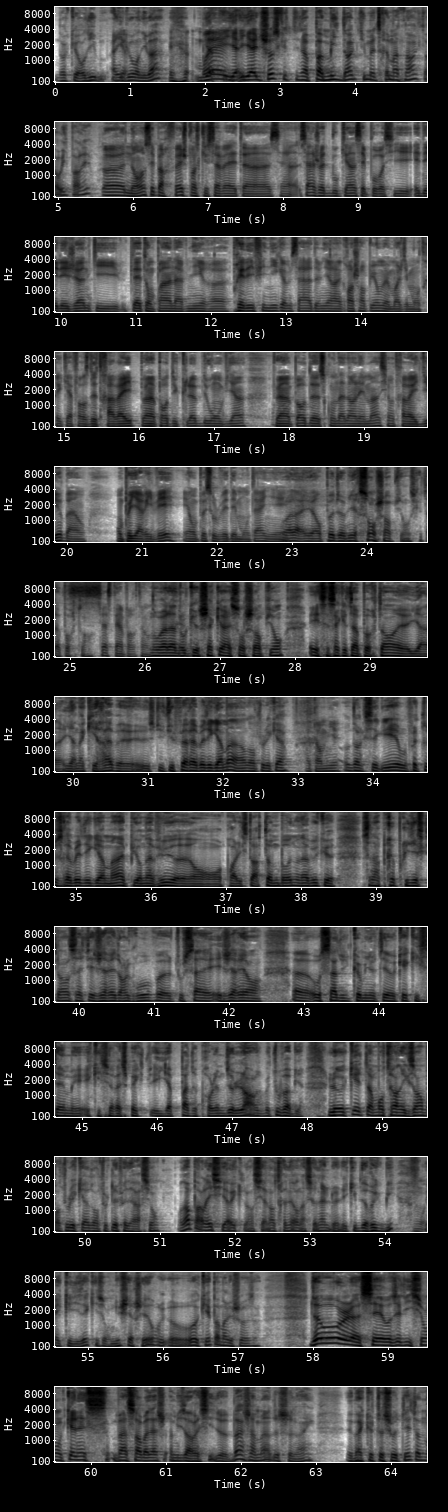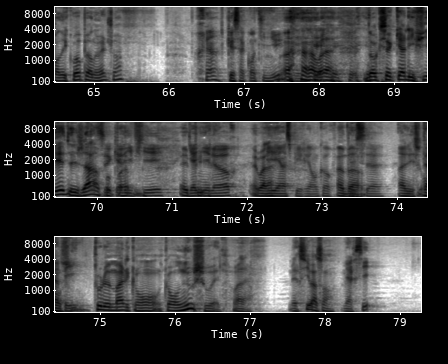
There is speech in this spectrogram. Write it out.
Donc on dit, allez go, on y va. ouais, il y, a, il y, a une chose que tu n'as pas mis dedans, que tu mettrais maintenant, que tu as envie de parler? Euh, Non, c'est parfait. Je pense que ça va être un, c'est un, un, jeu de bouquin. C'est pour aussi aider les jeunes qui peut-être n'ont pas un avenir euh, prédéfini comme ça à devenir un grand champion. Mais moi, j'ai montré qu'à force de travail, peu importe du club d'où on vient, peu importe ce qu'on a dans les mains, si on travaille dur, ben, on, on peut y arriver et on peut soulever des montagnes. Et... Voilà, et on peut devenir son champion, ce qui est important. Ça, c'était important. Voilà, donc euh, chacun est son champion et c'est ça qui est important. Il y, a, il y, en a qui rêvent. Tu, tu fais rêver des gamins, hein, dans tous les cas. Ah, tant mieux. Donc c'est Guy, vous faites tous rêver des gamins. Et puis on a vu, euh, on prend l'histoire Tom Bone, on a vu que ça n'a pas pris d'escalance, ça a été géré dans le groupe. Euh, tout ça est, géré en, euh, au sein d'une communauté hockey qui s'aime et, et, qui se respecte. Et il n'y a pas de problème de langue, mais tout va bien. Le hockey est à montrer en exemple, en tous les cas, dans toutes les fédérations. On en parlait ici avec l'ancien entraîneur national de l'équipe de rugby, ouais. et qui disait qu'ils sont venus chercher au, au, hockey pas mal de choses. The Wall, c'est aux éditions Kenneth Vincent Badache, mise en récit de Benjamin de Senin. Et ben, que te souhaiter? T'as demandé quoi, Père Noël, toi? Rien, que ça continue. voilà. Donc se qualifier déjà. Se qualifier, pas... gagner l'or et, voilà. et, inspirer encore ah ben, plus euh, allez, tout on, pays. Tout le mal qu'on qu nous souhaite. Voilà. Merci Vincent. Merci.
